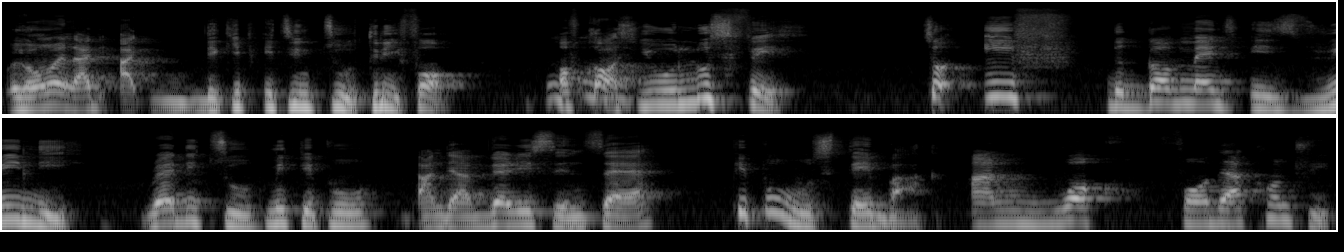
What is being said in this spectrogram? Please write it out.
when they keep eating two, three, four, of course you will lose faith. So if the government is really ready to meet people and they are very sincere, people will stay back and work for their country.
